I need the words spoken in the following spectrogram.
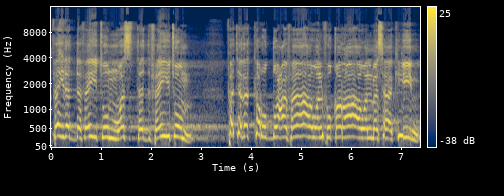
فإذا ادفيتم واستدفيتم فتذكروا الضعفاء والفقراء والمساكين.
